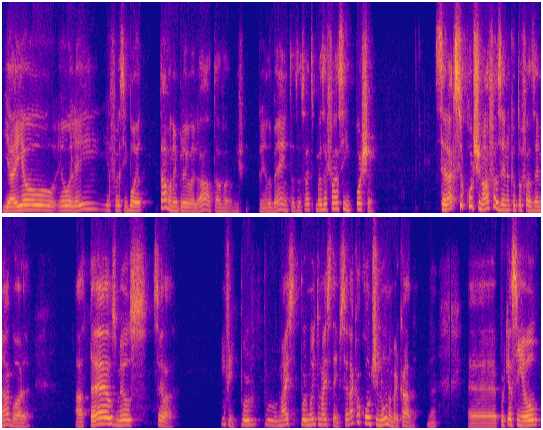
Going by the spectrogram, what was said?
E aí eu eu olhei e eu falei assim, bom, eu tava no emprego legal, tava enfim, ganhando bem, tá tudo certo, mas eu falei assim, poxa, será que se eu continuar fazendo o que eu tô fazendo agora, até os meus, sei lá, enfim, por, por, mais, por muito mais tempo. Será que eu continuo no mercado? Né? É, porque assim, eu,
